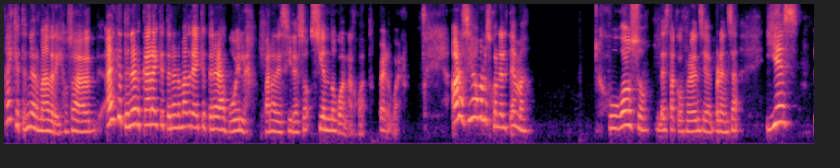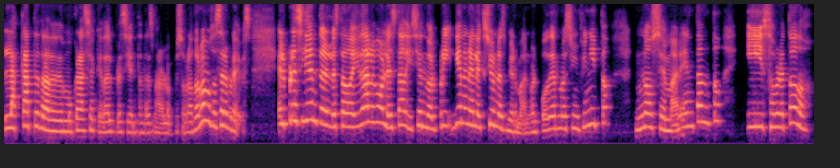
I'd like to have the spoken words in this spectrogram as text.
Hay que tener madre, o sea, hay que tener cara, hay que tener madre, hay que tener abuela para decir eso, siendo Guanajuato. Pero bueno, ahora sí, vámonos con el tema jugoso de esta conferencia de prensa y es la cátedra de democracia que da el presidente Andrés Manuel López Obrador. Vamos a ser breves. El presidente del estado de Hidalgo le está diciendo al PRI, vienen elecciones, mi hermano, el poder no es infinito, no se mareen tanto y sobre todo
